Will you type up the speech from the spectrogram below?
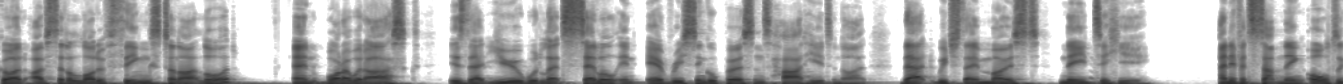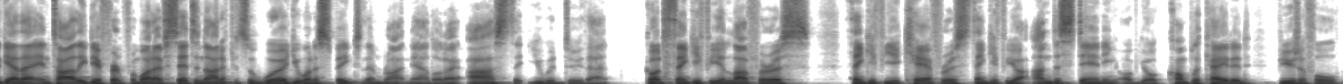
God, I've said a lot of things tonight, Lord. And what I would ask is that you would let settle in every single person's heart here tonight that which they most need to hear. And if it's something altogether entirely different from what I've said tonight, if it's a word you want to speak to them right now, Lord, I ask that you would do that. God, thank you for your love for us. Thank you for your care for us. Thank you for your understanding of your complicated, beautiful,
